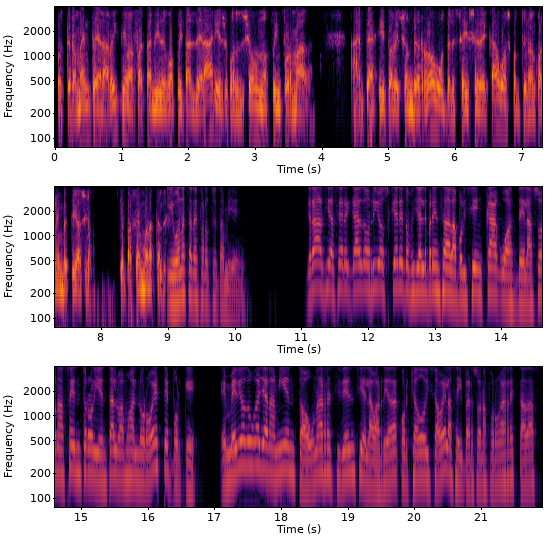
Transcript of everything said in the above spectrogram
Posteriormente, la víctima fue atendida en un hospital del área y su condición no fue informada. Antes escrito la lección de robo del 6 de Caguas, continúan con la investigación. Que pasen buenas tardes. Y buenas tardes para usted también. Gracias, Ricardo Ríos Queret, oficial de prensa de la policía en Caguas, de la zona centro-oriental. Vamos al noroeste porque en medio de un allanamiento a una residencia en la barriada Corchado de Isabela, seis personas fueron arrestadas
